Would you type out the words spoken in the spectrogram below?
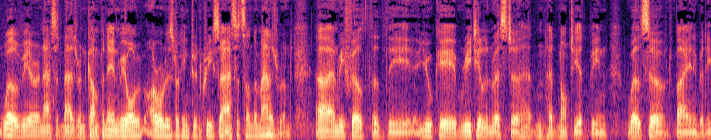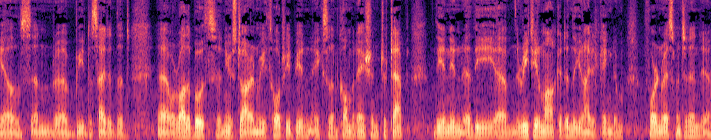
Well, we are an asset management company, and we all are always looking to increase our assets under management. Uh, and we felt that the UK retail investor had had not yet been well served by anybody else, and uh, we decided that, uh, or rather, both New Star and we thought we'd be an excellent combination to tap the Indian, uh, the, um, the retail market in the United Kingdom for investment in India.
